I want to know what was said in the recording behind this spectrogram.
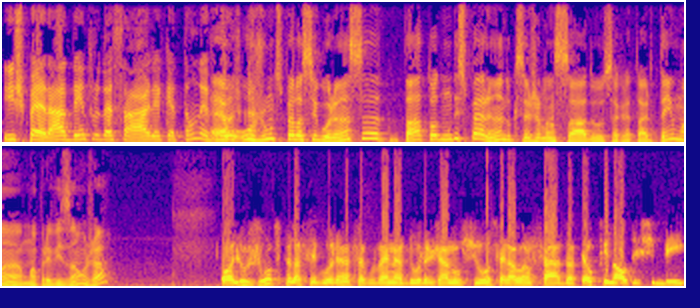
esperar dentro dessa área que é tão É, nevrálgica? o, o Juntos pela Segurança tá todo mundo esperando que seja lançado, secretário. Tem uma, uma previsão já? Olha, o Juntos pela Segurança, a governadora já anunciou, será lançado até o final deste mês,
